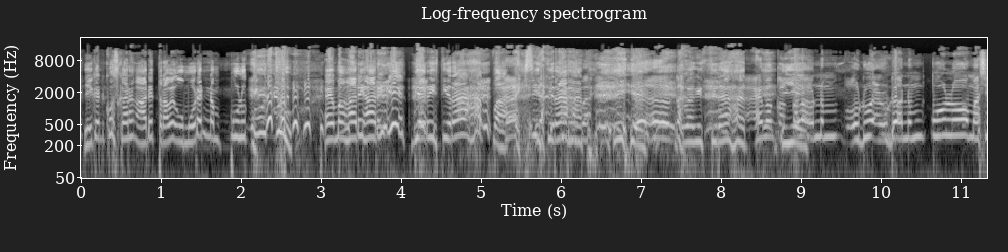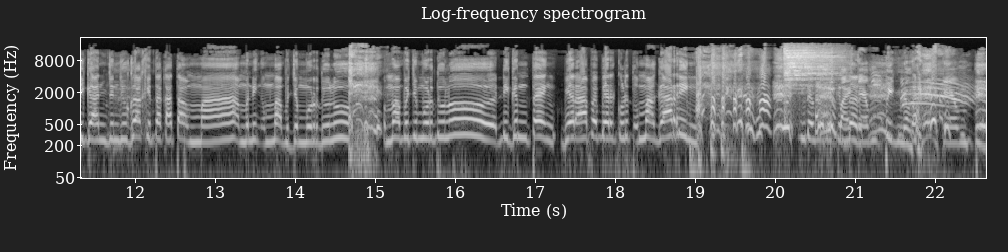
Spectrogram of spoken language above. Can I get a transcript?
Ya kan kok sekarang ada terawih umurnya 67. Emang hari-harinya biar istirahat, Pak. Istirahat rumah. Iya. Emang istirahat. Emang Iya. kalau enam udah udah 60 masih ganjen juga kita kata emak mending emak berjemur dulu. emak berjemur dulu di genteng biar apa biar kulit emak garing. Udah kendor. camping dong, camping.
